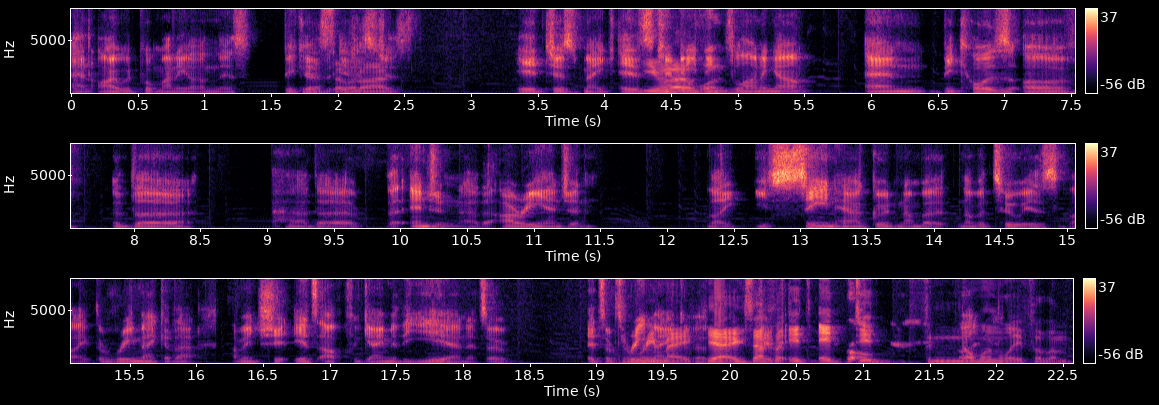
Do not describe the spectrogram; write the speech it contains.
and I would put money on this because so it I. just it just make it's You too many things lining up, and because of the uh, the the engine, uh, the RE engine, like you've seen how good number number two is. Like the remake of that. I mean, shit, it's up for game of the year, and it's a it's a, It's a remake. remake. Yeah, exactly. It it did phenomenally for them.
